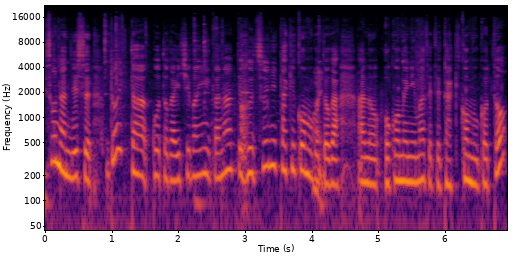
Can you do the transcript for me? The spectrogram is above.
そうなんです。どういったことが一番いいかなって普通に炊き込むことが、あのお米に混ぜて炊き込むこと、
